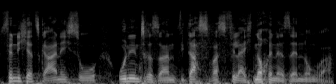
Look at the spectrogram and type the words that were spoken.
finde ich jetzt gar nicht so uninteressant wie das, was vielleicht noch in der Sendung war.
